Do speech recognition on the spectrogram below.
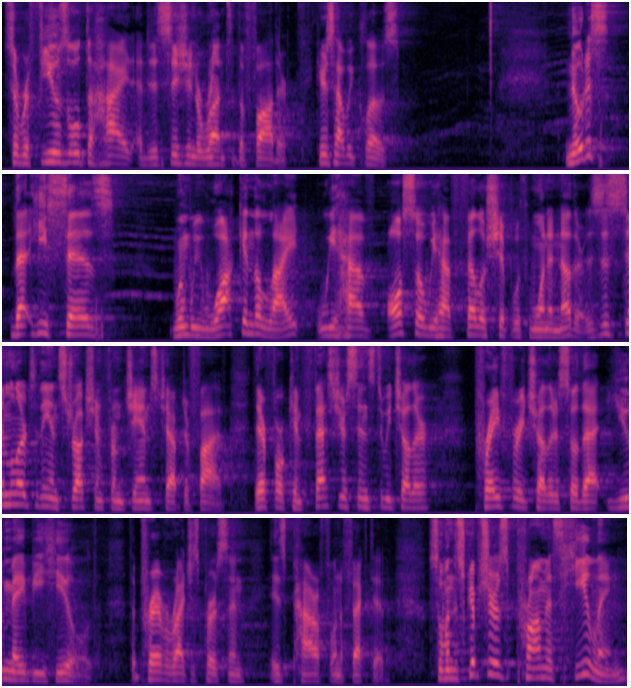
it's a refusal to hide, a decision to run to the Father. Here's how we close. Notice that he says, when we walk in the light, we have also we have fellowship with one another. This is similar to the instruction from James chapter 5. Therefore, confess your sins to each other, pray for each other so that you may be healed. The prayer of a righteous person is powerful and effective. So when the scriptures promise healing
